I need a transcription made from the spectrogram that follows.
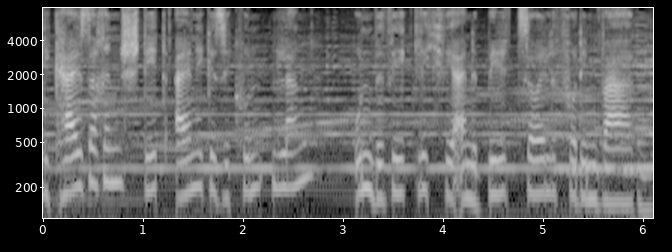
Die Kaiserin steht einige Sekunden lang, unbeweglich wie eine Bildsäule vor dem Wagen.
